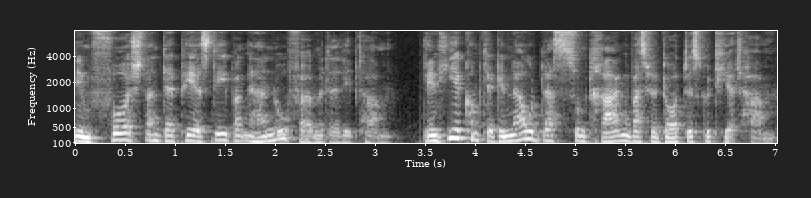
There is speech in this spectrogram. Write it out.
dem Vorstand der PSD Bank in Hannover, miterlebt haben. Denn hier kommt ja genau das zum Tragen, was wir dort diskutiert haben.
